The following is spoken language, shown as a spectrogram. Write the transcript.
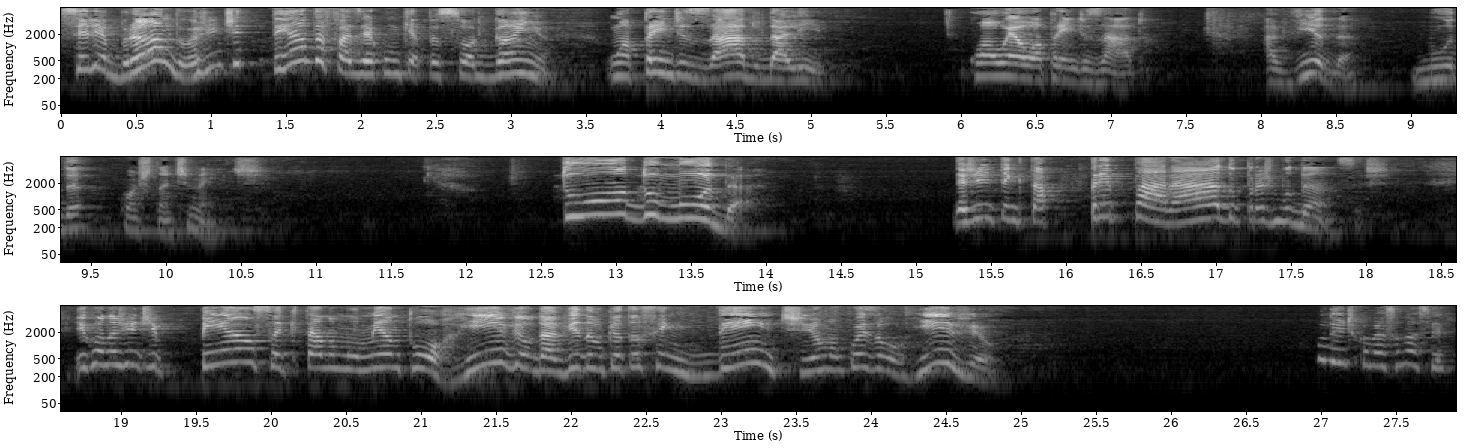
Celebrando, a gente tenta fazer com que a pessoa ganhe um aprendizado dali. Qual é o aprendizado? A vida muda constantemente. Tudo muda. E a gente tem que estar preparado para as mudanças. E quando a gente pensa que está num momento horrível da vida, porque eu estou sem dente, é uma coisa horrível, dente começa a nascer.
